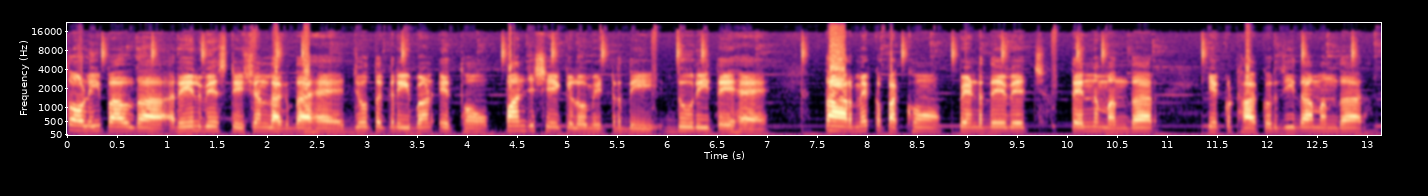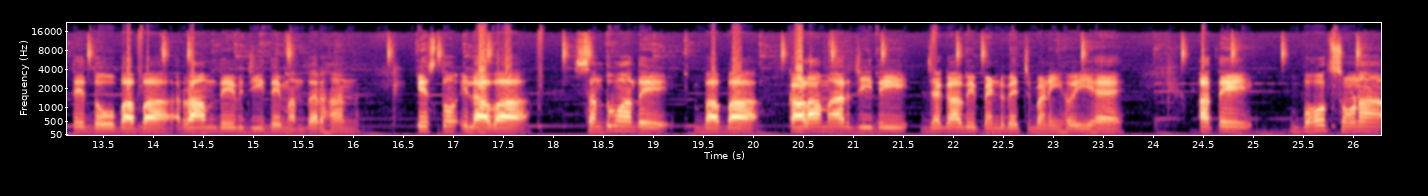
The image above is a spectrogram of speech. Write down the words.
ਧੌਲੀਪਾਲ ਦਾ ਰੇਲਵੇ ਸਟੇਸ਼ਨ ਲੱਗਦਾ ਹੈ, ਜੋ ਤਕਰੀਬਨ ਇੱਥੋਂ 5-6 ਕਿਲੋਮੀਟਰ ਦੀ ਦੂਰੀ ਤੇ ਹੈ। ਧਾਰਮਿਕ ਪੱਖੋਂ ਪਿੰਡ ਦੇ ਵਿੱਚ ਤਿੰਨ ਮੰਦਰ ਇੱਕ ਠਾਕੁਰ ਜੀ ਦਾ ਮੰਦਰ ਤੇ ਦੋ ਬਾਬਾ ਰਾਮਦੇਵ ਜੀ ਦੇ ਮੰਦਰ ਹਨ। ਇਸ ਤੋਂ ਇਲਾਵਾ ਸੰਧੂਆਂ ਦੇ ਬਾਬਾ ਕਾਲਾਮਾਰ ਜੀ ਦੀ ਜਗ੍ਹਾ ਵੀ ਪਿੰਡ ਵਿੱਚ ਬਣੀ ਹੋਈ ਹੈ ਅਤੇ ਬਹੁਤ ਸੋਹਣਾ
